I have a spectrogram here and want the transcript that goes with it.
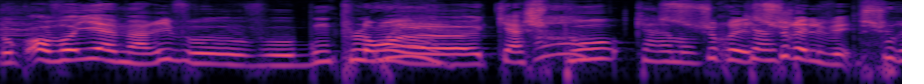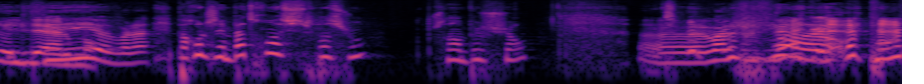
Donc envoyez à Marie vos, vos bons plans Ouais. cache-pot Oh, sur- surélevés. Surélevé, idéalement. euh, voilà. Par contre, j'aime pas trop la suspension. Je trouve un peu chiant. Euh, voilà, je euh.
